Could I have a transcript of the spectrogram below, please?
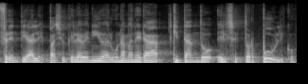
Frente al espacio que le ha venido de alguna manera quitando el sector público.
